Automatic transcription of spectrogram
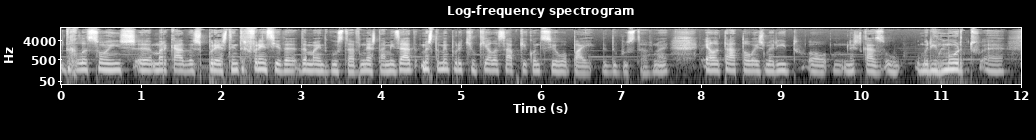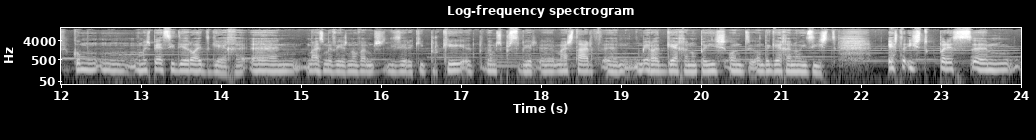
de relações uh, marcadas por esta interferência da, da, mãe de Gustav nesta amizade, mas também por aquilo que ela sabe que aconteceu ao pai de, de Gustav, não é? Ela trata o ex-marido, ou neste caso o, o marido morto, uh, como um, uma espécie de herói de guerra. Uh, mais uma vez, não vamos dizer aqui porquê, vamos perceber mais tarde, um herói de guerra num país onde, onde a guerra não existe. Esta, isto parece um,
